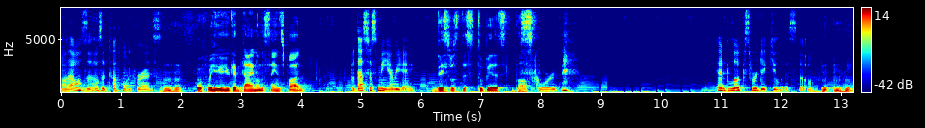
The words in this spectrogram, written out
Oh, that was a, that was a tough one for us. Mm -hmm. Well, for you, you kept dying on the same spot. But that's just me every day. This was the stupidest boss. Squirt. it looks ridiculous though. Mm-hmm.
